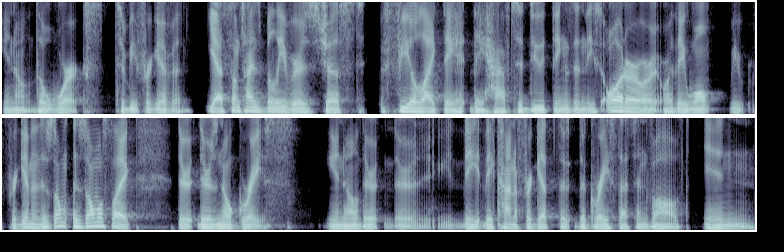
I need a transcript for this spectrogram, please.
you know the works to be forgiven. Yeah, sometimes believers just feel like they they have to do things in this order or or they won't be forgiven. There's it's almost like there there's no grace. You know, they're, they're, they they kind of forget the, the grace that's involved in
